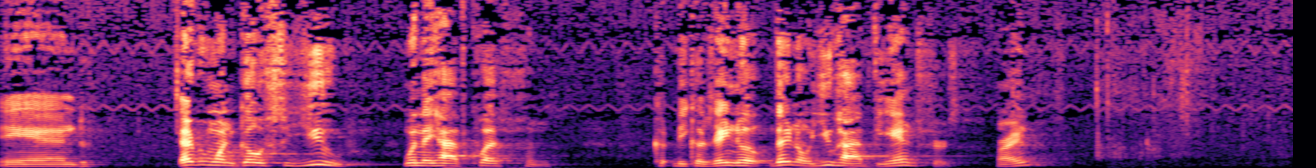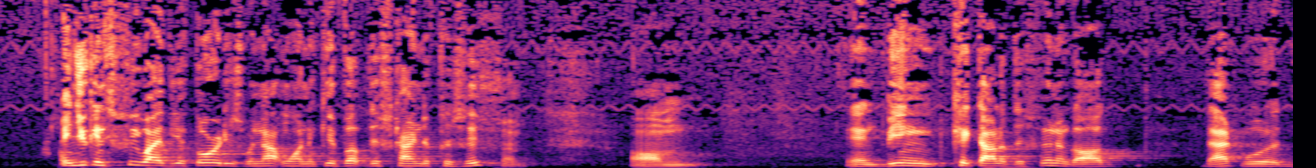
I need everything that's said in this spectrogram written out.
and everyone goes to you when they have questions because they know, they know you have the answers, right? And you can see why the authorities would not want to give up this kind of position. Um, and being kicked out of the synagogue, that would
